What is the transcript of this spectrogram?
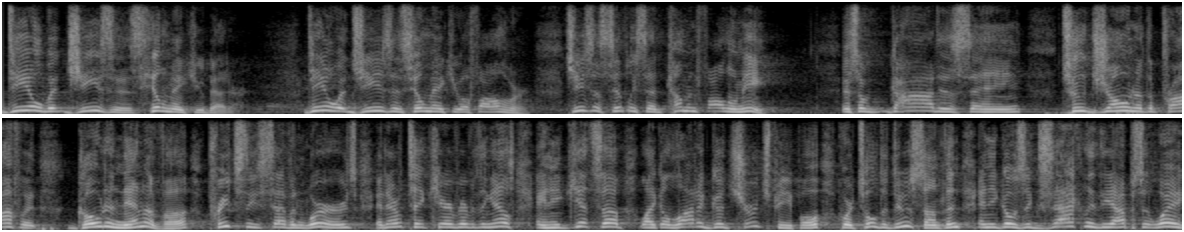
Deal with Jesus, he'll make you better. Deal with Jesus, he'll make you a follower. Jesus simply said, Come and follow me. And so God is saying to Jonah the prophet, go to Nineveh, preach these seven words, and they'll take care of everything else. And he gets up like a lot of good church people who are told to do something, and he goes exactly the opposite way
